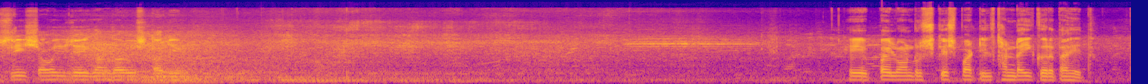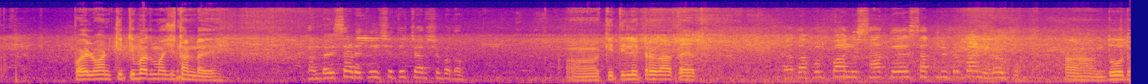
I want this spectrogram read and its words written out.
श्री शाहू विजय गंगावेश तालीम. हे पैलवान ऋषिकेश पाटील थंडाई करत आहेत. पैलवान किती बाद माझी थंडाई आहे? थंडाई साडेतीनशे ते चारशे बदाम. अं, किती लिटर गाळत आहेत त्यात आपण पाणी सहा ते सात लिटर पाणी घालतो हां हां दूध?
